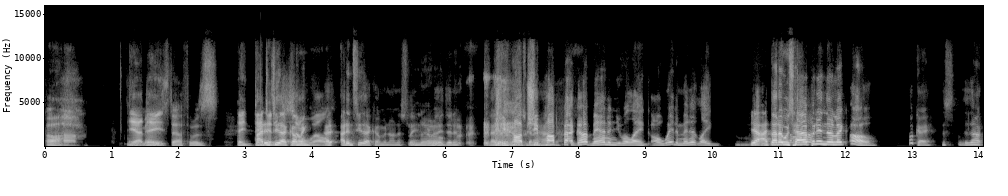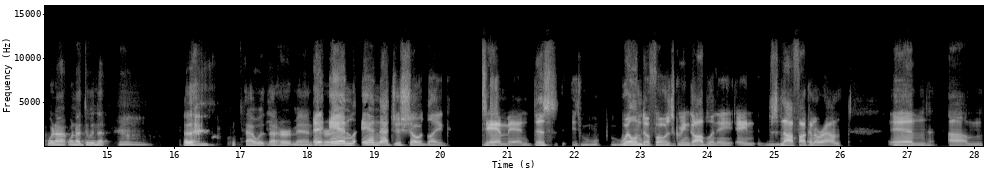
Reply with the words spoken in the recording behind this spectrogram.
Oh, Um, yeah, Aunt they death was. they, they I didn't did see it that so coming. well. I, I didn't see that coming. Honestly, I No. really didn't. I didn't she popped she gonna popped back up, man, and you were like, "Oh, wait a minute!" Like, Yeah, I thought it was what's going on? happening. They're like, oh, okay, this, they're not. We're not. We're not doing that. that was that hurt, man. It A- hurt. and and that just showed like, damn, man, this is Willem Dafoe's Green Goblin ain't ain't is not fucking around, and um.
